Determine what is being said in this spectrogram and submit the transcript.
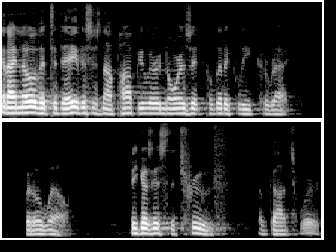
And I know that today this is not popular, nor is it politically correct. But oh well, because it's the truth of God's word.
